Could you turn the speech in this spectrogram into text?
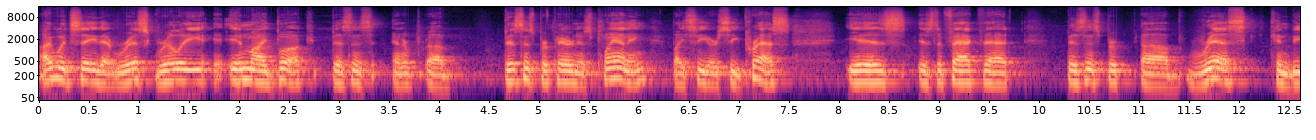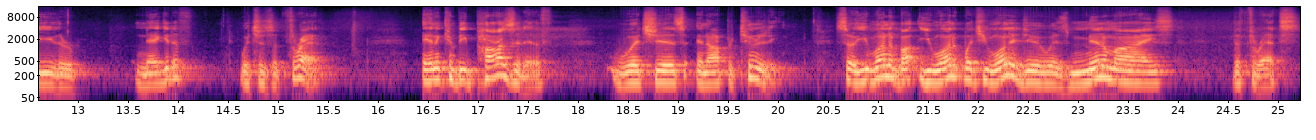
I would say that risk really, in my book, Business, uh, Business Preparedness Planning by CRC Press, is, is the fact that business uh, risk can be either negative, which is a threat, and it can be positive, which is an opportunity. So you want to you want what you want to do is minimize the threats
